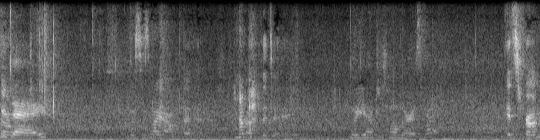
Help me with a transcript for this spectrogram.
Of the day. This is my outfit of the day. Well, you have to tell them where it's from. It's from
